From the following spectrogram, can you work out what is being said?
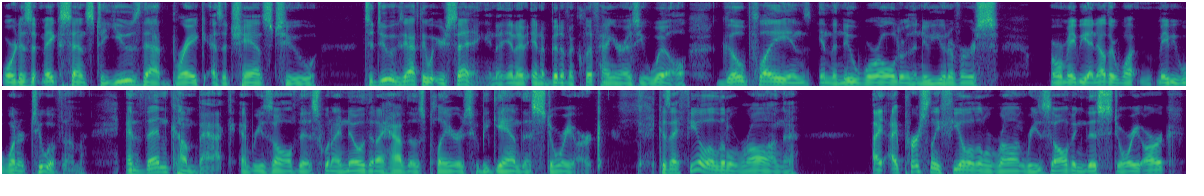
Or does it make sense to use that break as a chance to to do exactly what you're saying in a, in a, in a bit of a cliffhanger, as you will. Go play in in the new world or the new universe, or maybe another one, maybe one or two of them, and then come back and resolve this when I know that I have those players who began this story arc. Because I feel a little wrong. I, I personally feel a little wrong resolving this story arc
